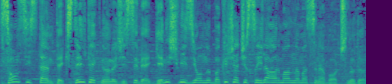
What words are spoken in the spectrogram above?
son sistem tekstil teknolojisi ve geniş vizyonlu bakış açısıyla harmanlamasına borçludur.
